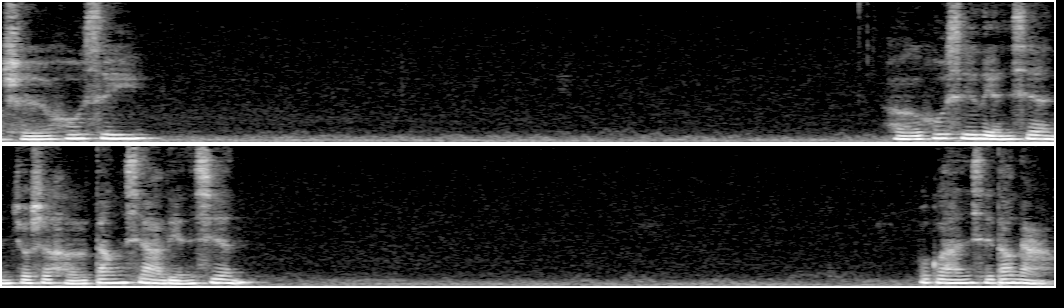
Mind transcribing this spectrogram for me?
持呼吸，和呼吸连线就是和当下连线。不管写到哪，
